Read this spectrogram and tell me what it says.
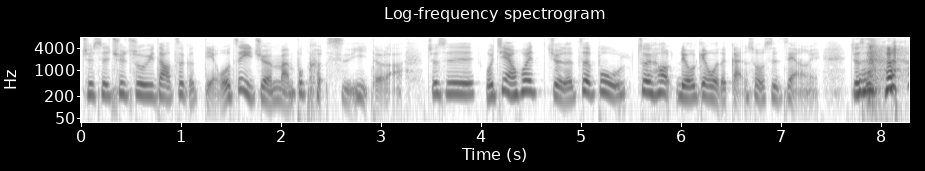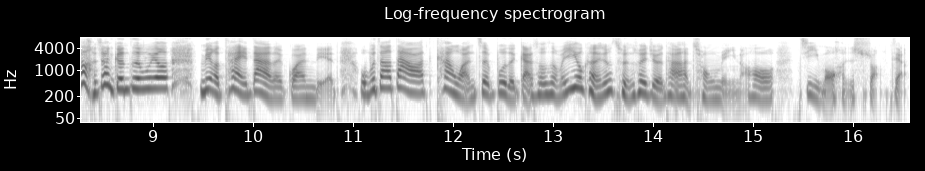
就是去注意到这个点，我自己觉得蛮不可思议的啦。就是我竟然会觉得这部最后留给我的感受是这样，诶，就是 好像跟这部又没有太大的关联。我不知道大家看完这部的感受什么，也有可能就纯粹觉得他很聪明，然后计谋很爽这样。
